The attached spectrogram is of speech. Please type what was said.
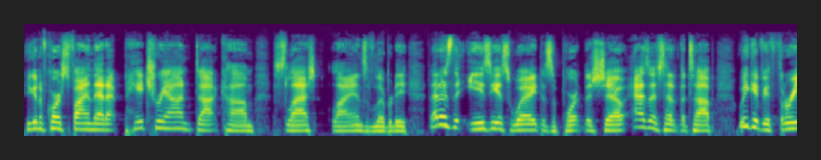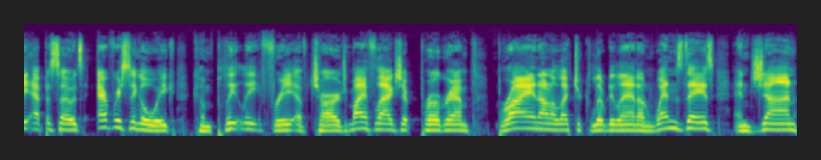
You can, of course, find that at patreon.com slash Lions of Liberty. That is the easiest way to support this show. As I said at the top, we give you three episodes every single week, completely free of charge. My flagship program, Brian on Electric Liberty Land on Wednesdays, and John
